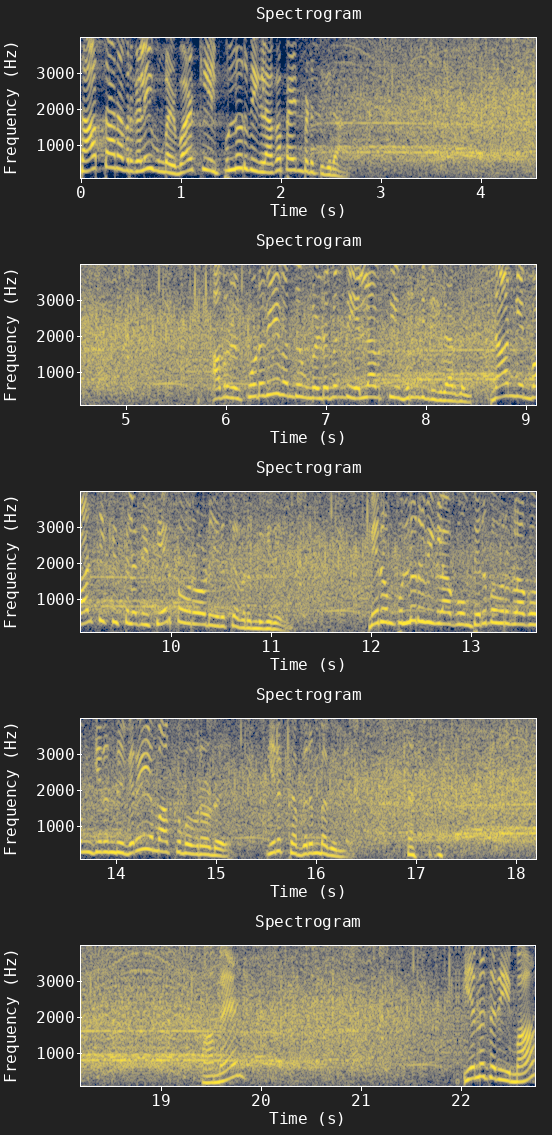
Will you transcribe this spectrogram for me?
சாத்தான் அவர்களை உங்கள் வாழ்க்கையில் புல்லுருவிகளாக பயன்படுத்துகிறார். அவர்கள் கூடவே வந்து உங்களிடமிருந்து எல்லாவற்றையும் விரும்பி விடுகிறார்கள். நான் என் வாழ்க்கைக்கு சிலதை சேர்ப்பவரோடு இருக்க விரும்புகிறேன். வெறும் புல்லுருவிகளாகவும் பெறுபவர்களாகவும் இருந்து விரயமாக்குபவரோடு இருக்க விரும்பவில்லை. ஆமேன். என்ன தெரியுமா?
